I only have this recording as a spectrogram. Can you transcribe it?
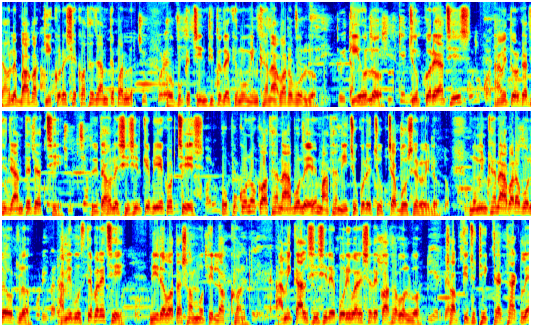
তাহলে বাবা কি করে সে কথা জানতে পারল? অপুকে চিন্তিত দেখে মুমিন খান আবারও বলল, কি হলো? চুপ করে আছিস? আমি তোর কাছে জানতে চাচ্ছি। তুই তাহলে শিশিরকে বিয়ে করছিস? অপু কোনো কথা না বলে মাথা নিচু করে চুপচাপ বসে রইল। মুমিন খান আবারও বলে উঠল, আমি বুঝতে পেরেছি নীরবতা সম্মতির লক্ষণ। আমি কাল শিশিরের পরিবারের সাথে কথা বলব। সবকিছু ঠিকঠাক থাকলে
